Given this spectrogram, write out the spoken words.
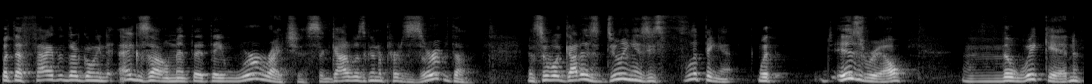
But the fact that they're going to exile meant that they were righteous and God was going to preserve them. And so what God is doing is he's flipping it. With Israel, the wicked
